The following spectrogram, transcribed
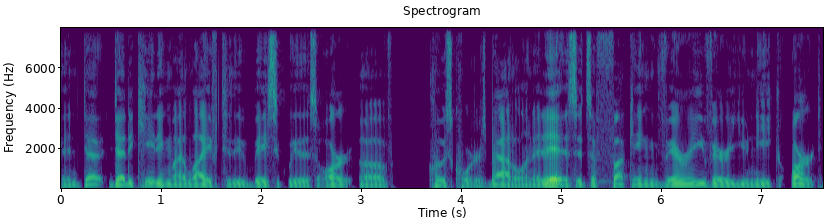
and de- dedicating my life to basically this art of close quarters battle, and it is. It's a fucking very very unique art.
